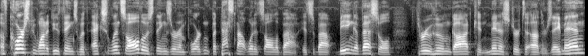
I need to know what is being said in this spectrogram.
Of course, we want to do things with excellence. All those things are important, but that's not what it's all about. It's about being a vessel through whom God can minister to others. Amen?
